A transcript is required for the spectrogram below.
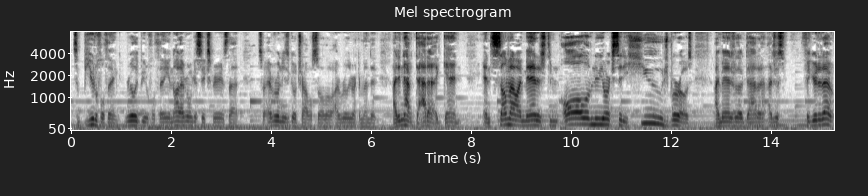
It's a beautiful thing, really beautiful thing, and not everyone gets to experience that. So everyone needs to go travel solo. I really recommend it. I didn't have data again, and somehow I managed through all of New York City, huge boroughs. I managed without data. I just figured it out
